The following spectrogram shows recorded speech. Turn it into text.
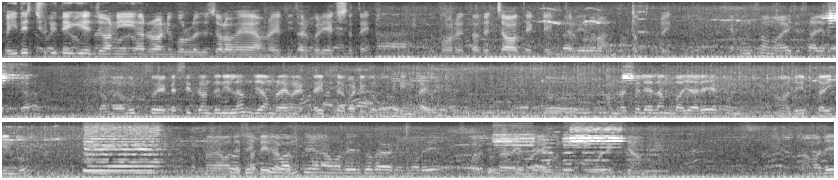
তো ঈদের ছুটিতে গিয়ে জনি আর রনি বলল যে চলো ভাই আমরা ইফতার করি একসাথে। পরে তাদের চাওয়াতে একটা ইফতার করলাম এখন সময় হয়েছে সাড়ে পাঁচটা। তো আমরা হুট করে একটা সিদ্ধান্ত নিলাম যে আমরা এখন একটা ইফতার পার্টি করব তিন ভাই তো আমরা চলে এলাম বাজারে এখন আমাদের ইফতারি কিনবো। আপনারা আমাদের সাথে আমাদের গোদাগাড়ি অনেক জ্যাম আমাদের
